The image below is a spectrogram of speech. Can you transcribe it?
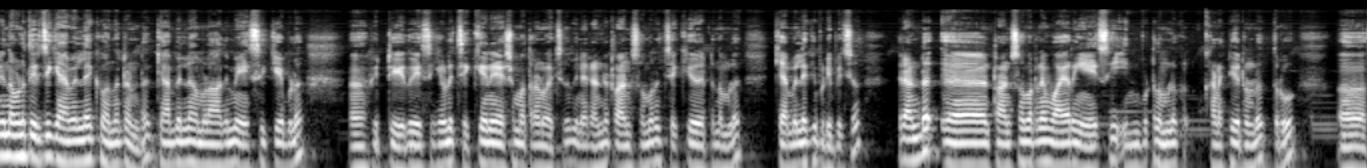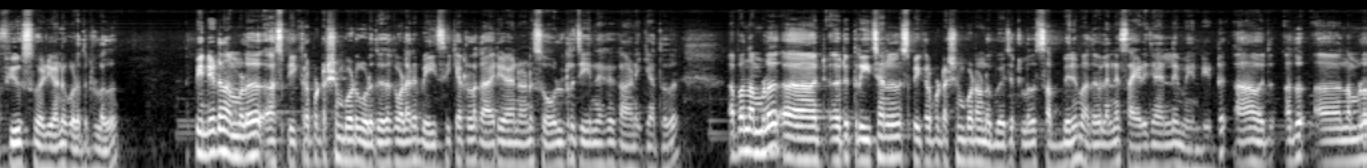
ഇനി നമ്മൾ തിരിച്ച് ക്യാബിനിലേക്ക് വന്നിട്ടുണ്ട്. ക്യാബിനിൽ നമ്മൾ ആദ്യം എ സി കേബിൾ ഫിറ്റ് ചെയ്തു. എ സി കേബിൾ ചെക്ക് ചെയ്തതിന് ശേഷം മാത്രമാണ് വെച്ചത്. പിന്നെ രണ്ട് ട്രാൻസ്ഫോമറും ചെക്ക് ചെയ്തിട്ട് നമ്മൾ ക്യാബിനിലേക്ക് പിടിപ്പിച്ചു. രണ്ട് ട്രാൻസ്ഫോമറിനെ വയറിങ് എ സി ഇൻപുട്ട് നമ്മൾ കണക്ട് ചെയ്തിട്ടുണ്ട് ത്രൂ ഫ്യൂസ് വഴിയാണ് കൊടുത്തിട്ടുള്ളത്. പിന്നീട് നമ്മൾ സ്പീക്കർ പ്രൊട്ടക്ഷൻ ബോർഡ് കൊടുത്തു. ഇതൊക്കെ വളരെ ബേസിക് ആയിട്ടുള്ള കാര്യമായാണ് സോൾഡർ ചെയ്യുന്നതൊക്കെ കാണിക്കാത്തത്. അപ്പോൾ നമ്മൾ ഒരു ത്രീ ചാനൽ സ്പീക്കർ പ്രൊട്ടക്ഷൻ ബോർഡാണ് ഉപയോഗിച്ചിട്ടുള്ളത് സബിനും അതുപോലെ തന്നെ സൈഡ് ചാനലിനും വേണ്ടിയിട്ട്. ആ ഒരു അത് നമ്മൾ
